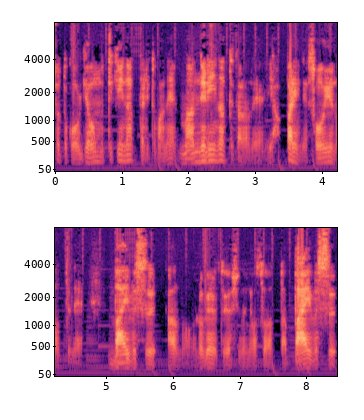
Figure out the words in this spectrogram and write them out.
ちょっとこう業務的になったりとかね、マンネリになってたらね、やっぱりね、そういうのってね、バイブス、あの、ロベルト吉野に教わったバイブス、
